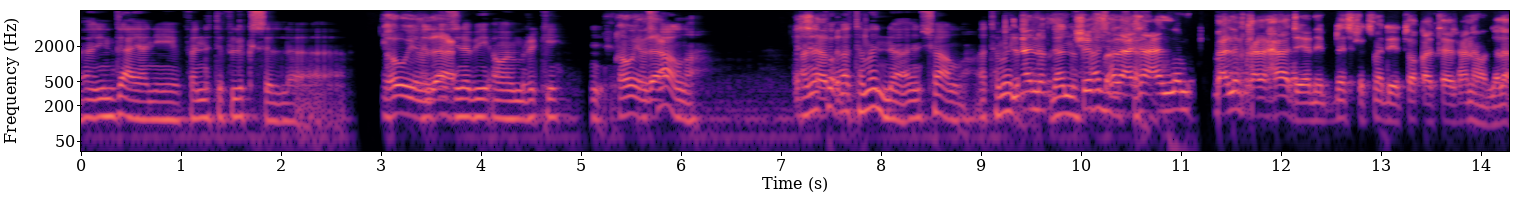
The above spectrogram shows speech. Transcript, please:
ينذاع يعني في نتفلكس ال- هو ينذاع الأجنبي أو الامريكي هو إن ينذاع شاء الله. أنا أتمنى إن شاء الله. أتمنى. لأنه, لأنه شوف أنا عشان. اعلمك بعلمك على حاجة يعني بنتفلكس ما أدري أتوقع تعرف عنها ولا لا.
